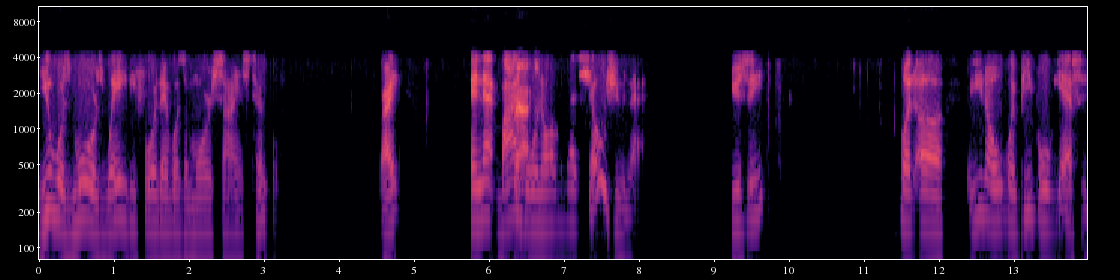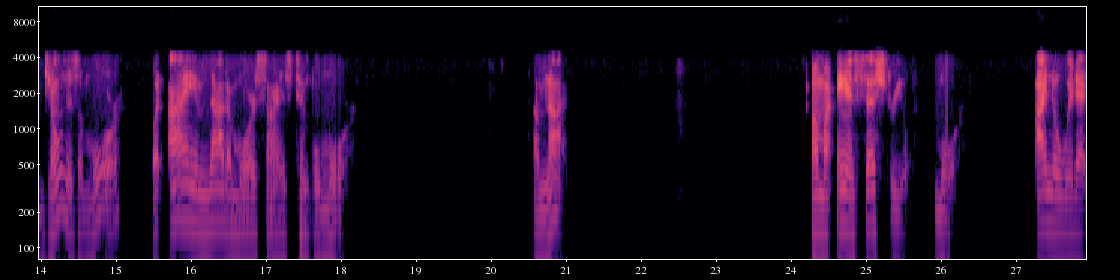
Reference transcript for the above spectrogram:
You was Moors way before there was a Moorish Science Temple, right? And that Bible and all of that shows you that. You see? But uh, you know, when people yes, Jonah's a Moor, but I am not a Moor Science Temple Moor. I'm not. I'm an ancestral Moor. I know where that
